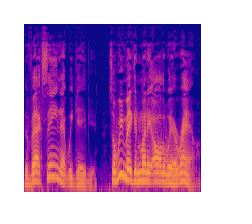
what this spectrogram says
the vaccine that we gave you. So we making money all the way around."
